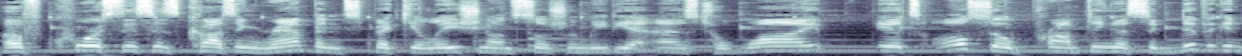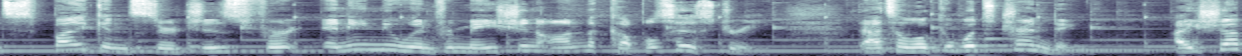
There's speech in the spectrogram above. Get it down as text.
Of course, this is causing rampant speculation on social media as to why. It's also prompting a significant spike in searches for any new information on the couple's history. That's a look at what's trending. Aisha?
